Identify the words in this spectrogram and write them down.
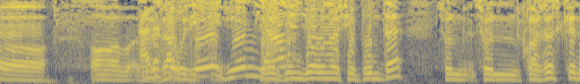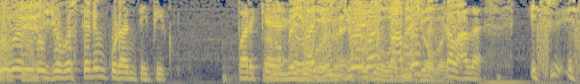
o... o vull ser dir, gent si ja- la gent jove no s'hi apunta, són, són coses que no té... més joves tenen 40 i pico perquè No, no, més la gent més jove joves, fa molta joves. escalada. És, és,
